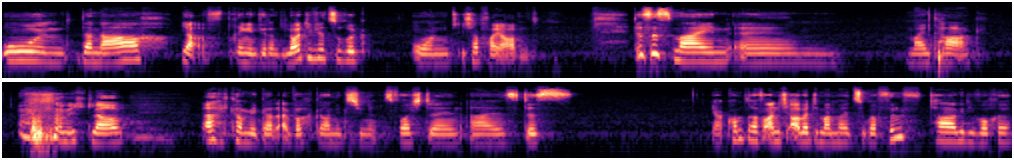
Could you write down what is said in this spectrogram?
Und danach, ja, bringen wir dann die Leute wieder zurück und ich habe Feierabend. Das ist mein, ähm, mein Tag. und ich glaube, ach, ich kann mir gerade einfach gar nichts Schöneres vorstellen, als das, ja, kommt drauf an, ich arbeite manchmal jetzt sogar fünf Tage die Woche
